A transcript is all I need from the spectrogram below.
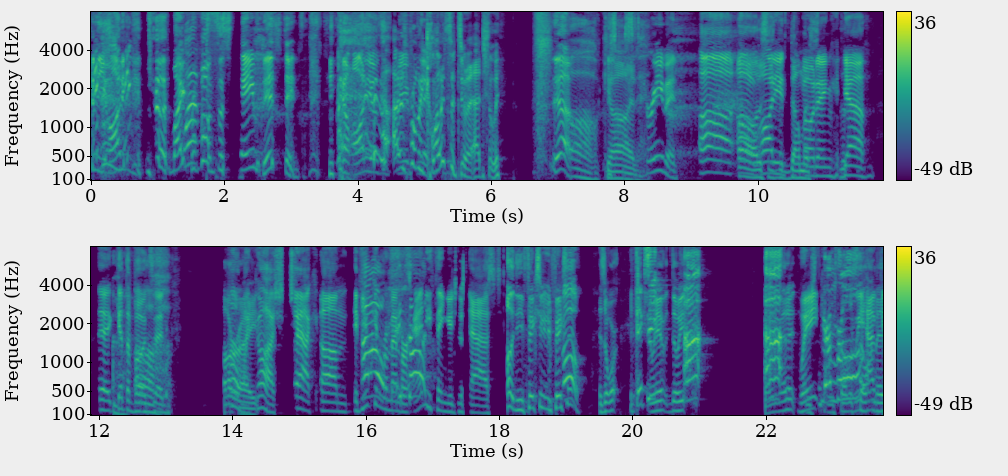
the audio, the microphone's the same distance. The audio's the I was probably thing. closer to it actually. Yeah. Oh God. screaming. Uh, Oh, oh, this is the audience dumbest- voting. Yeah, uh, get the votes in. All oh right. my gosh, Jack. Um, if you Oh, can remember anything you just asked, Oh, do you fix it? You fix it? Oh! it? Is it work? Fix Do we it. have, do we, Uh, wait a minute. wait. We're Drum roll. we're we still have mid-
